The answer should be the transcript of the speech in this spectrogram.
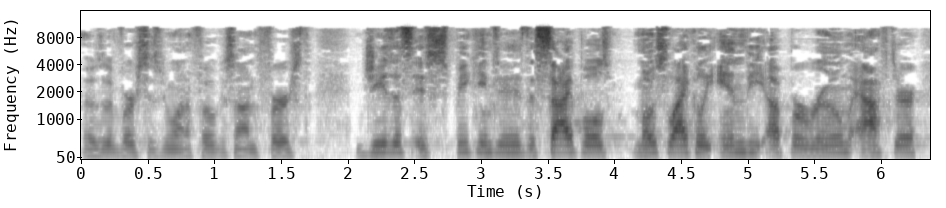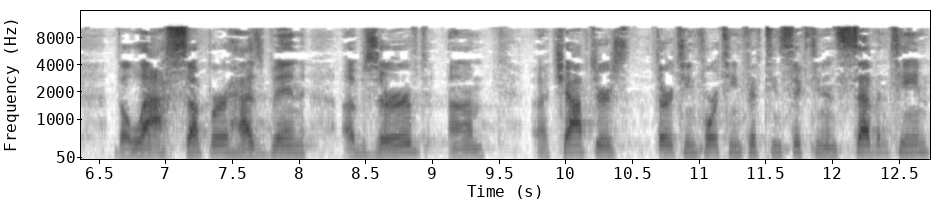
Those are the verses we want to focus on first. Jesus is speaking to his disciples, most likely in the upper room after the Last Supper has been observed. Um, uh, chapters 13, 14, 15, 16, and 17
